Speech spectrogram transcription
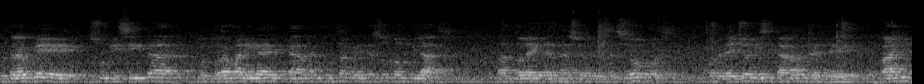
Yo creo que su visita, doctora María, encarna justamente esos dos pilares, tanto la internacionalización, pues por el hecho de visitarnos desde España,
